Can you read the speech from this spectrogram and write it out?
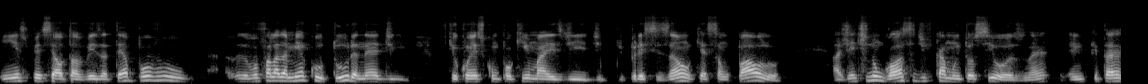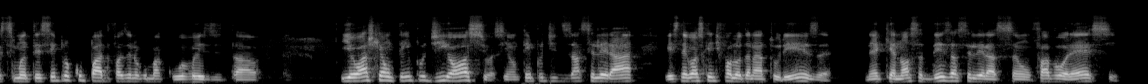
em especial talvez até o povo, eu vou falar da minha cultura, né? De que eu conheço com um pouquinho mais de, de, de precisão, que é São Paulo. A gente não gosta de ficar muito ocioso, né? A gente tá se manter sempre ocupado fazendo alguma coisa e tal. E eu acho que é um tempo de ócio, assim, é um tempo de desacelerar. Esse negócio que a gente falou da natureza, né, que a nossa desaceleração favorece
